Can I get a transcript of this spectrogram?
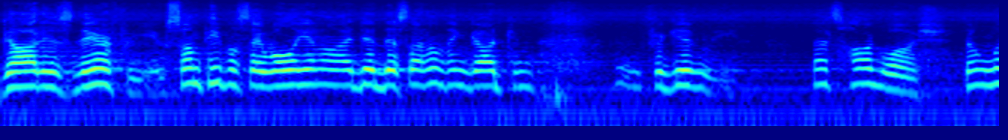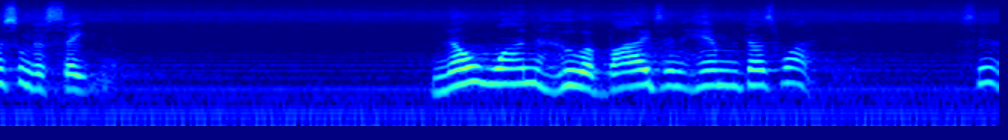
God is there for you. Some people say, well, you know, I did this. I don't think God can forgive me. That's hogwash. Don't listen to Satan. No one who abides in him does what? Sin.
